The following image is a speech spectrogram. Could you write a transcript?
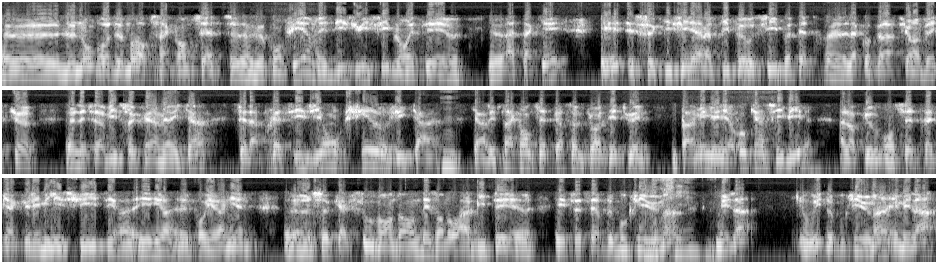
euh, le nombre de morts, 57, euh, le confirme, et 18 cibles ont été euh, attaquées. Et ce qui signale un petit peu aussi peut-être la coopération avec les services secrets américains, c'est la précision chirurgicale. Mm. Car les 57 personnes qui ont été tuées, parmi elles, il n'y a aucun civil, alors qu'on sait très bien que les milices chiites et pro-iraniennes se cachent souvent dans des endroits habités et se servent de boucliers humains. Mais là, oui, de bouclier humain. Et mais là,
